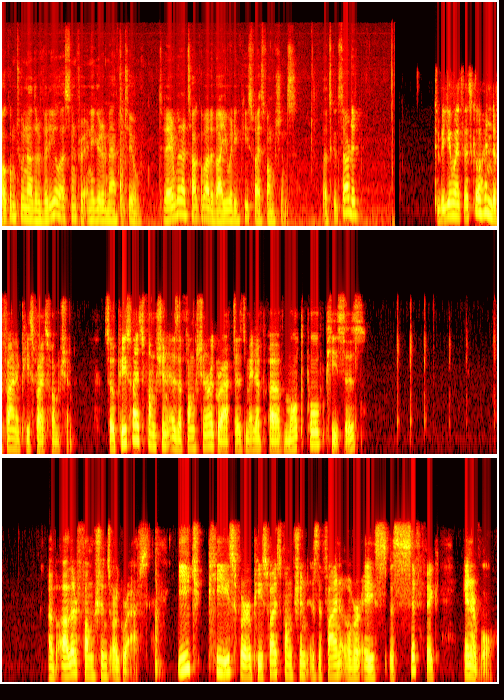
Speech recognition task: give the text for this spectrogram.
Welcome to another video lesson for Integrated Math 2. Today we're going to talk about evaluating piecewise functions. Let's get started. To begin with, let's go ahead and define a piecewise function. So a piecewise function is a function or a graph that is made up of multiple pieces of other functions or graphs. Each piece for a piecewise function is defined over a specific interval,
